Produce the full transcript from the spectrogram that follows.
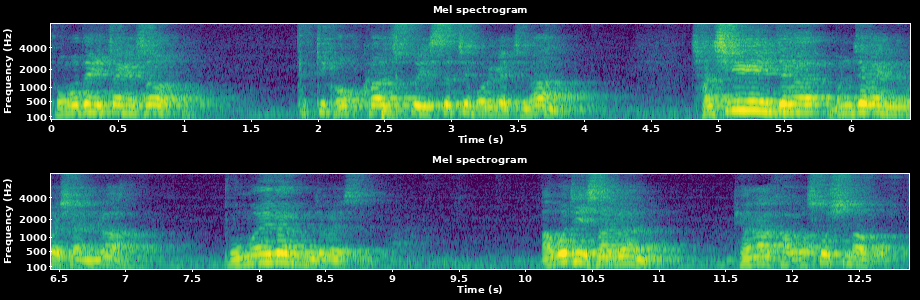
부모들 입장에서 특히 거북할 수도 있을지 모르겠지만 자식에게 문제가, 문제가 있는 것이 아니라 부모에게 문제가 있습니다. 아버지 이삭은 병약하고 소심하고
